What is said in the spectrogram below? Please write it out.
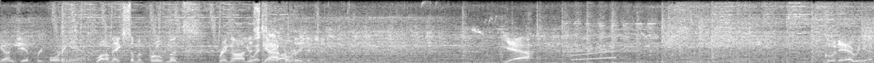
Gunship reporting in. Want to make some improvements? Bring on the USA Armor scaffolding. Division. Yeah. Good area.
